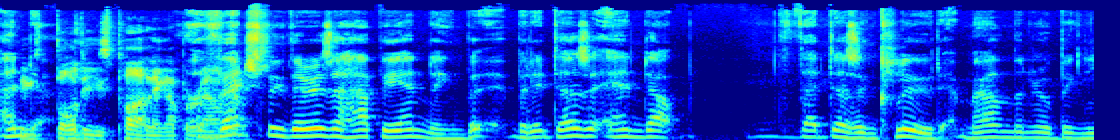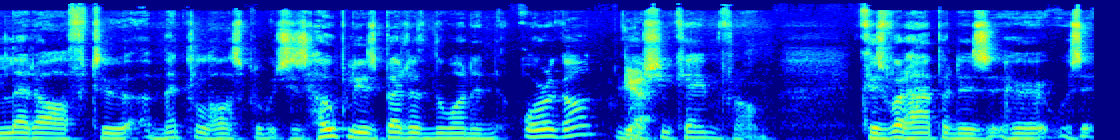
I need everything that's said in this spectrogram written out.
And these bodies piling up around him. Eventually, there is a happy ending, but but it does end up. That does include Marilyn Monroe being led off to a mental hospital, which is hopefully is better than the one in Oregon, Yeah. where she came from. Because what happened is her was it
